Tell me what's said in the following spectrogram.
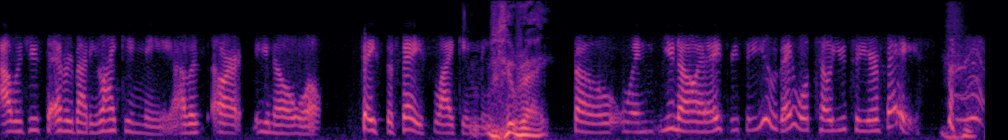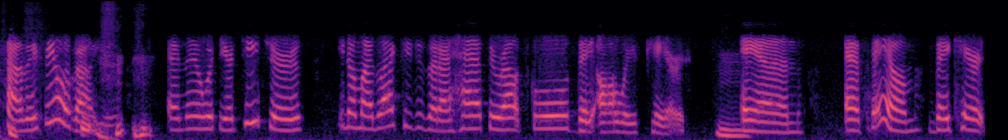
I was used to everybody liking me. I was, or, you know, well, face to face liking me. right. So when, you know, at HBCU, they will tell you to your face how they feel about you. And then with your teachers, you know, my black teachers that I had throughout school, they always cared. Mm. And at FAM, they cared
